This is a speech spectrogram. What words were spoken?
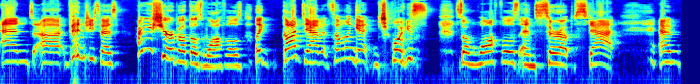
And uh, then she says, "Are you sure about those waffles? Like, god damn it, someone get Joyce some waffles and syrup stat." And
